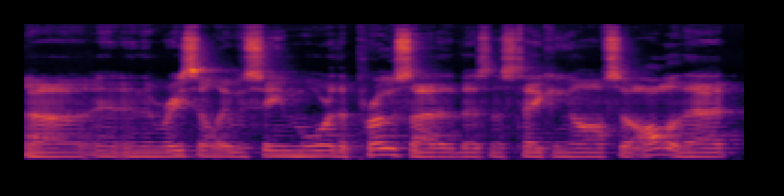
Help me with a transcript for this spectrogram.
Uh, and, and, then recently, we've seen more of the pro side of the business taking off. So all of that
